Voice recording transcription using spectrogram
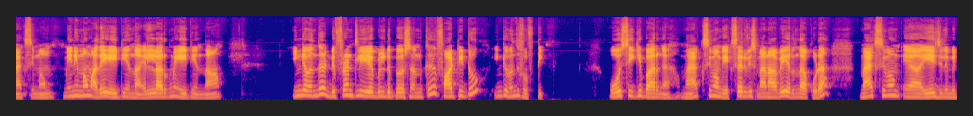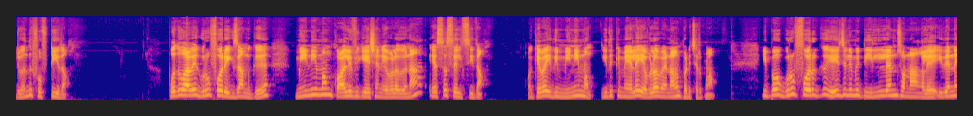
மேக்ஸிமம் மினிமம் அதே எயிட்டீன் தான். எல்லாருக்குமே எயிட்டீன் தான். இங்கே வந்து டிஃப்ரெண்ட்லி ஏபிள்டு பர்சனுக்கு ஃபார்ட்டி டூ இங்கே வந்து ஃபிஃப்டி ஓசிக்கு பாருங்கள் மேக்ஸிமம் எக்ஸ் சர்வீஸ் மேனாகவே இருந்தால் கூட மேக்ஸிமம் ஏஜ் லிமிட் வந்து ஃபிஃப்டி தான். பொதுவாகவே குரூப் ஃபோர் எக்ஸாமுக்கு மினிமம் குவாலிஃபிகேஷன் எவ்வளவுனா எஸ்எஸ்எல்சி தான். ஓகேவா இது மினிமம் இதுக்கு மேலே எவ்வளோ வேணாலும் படிச்சிருக்கலாம். இப்போது குரூப் ஃபோருக்கு ஏஜ் லிமிட் இல்லைன்னு சொன்னாங்களே இது என்ன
